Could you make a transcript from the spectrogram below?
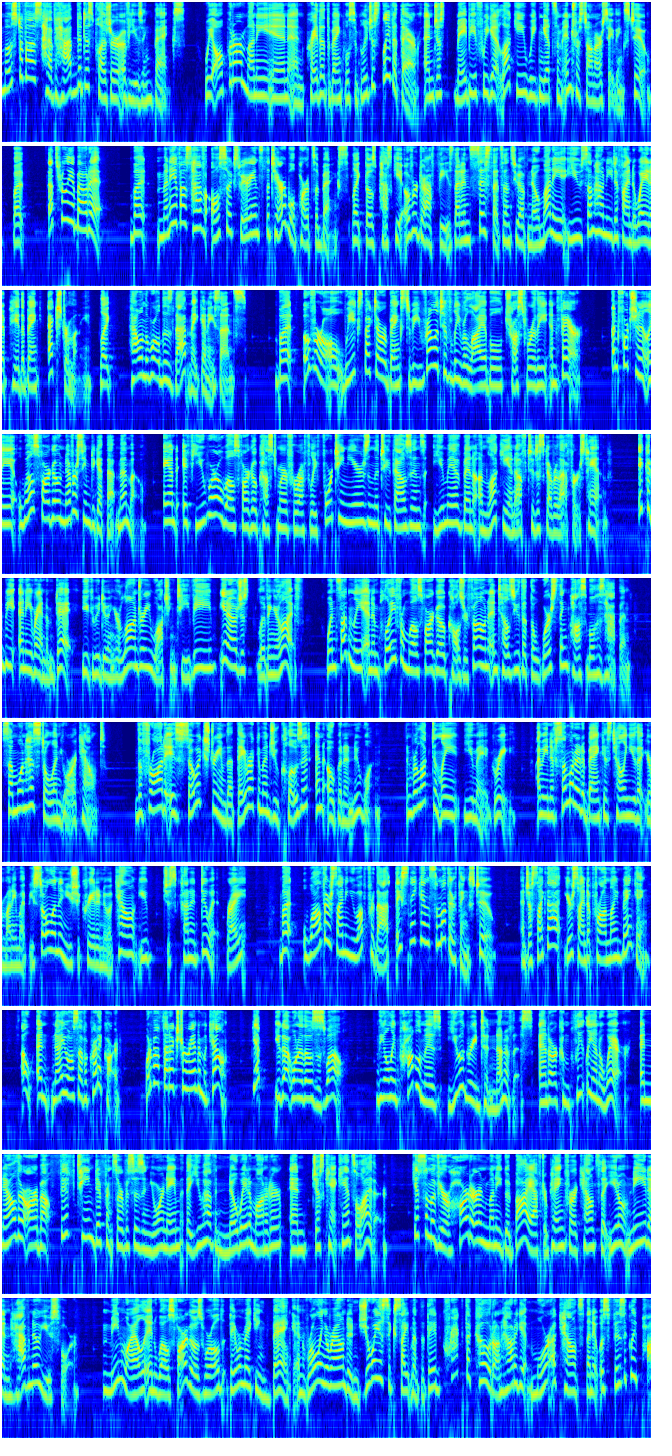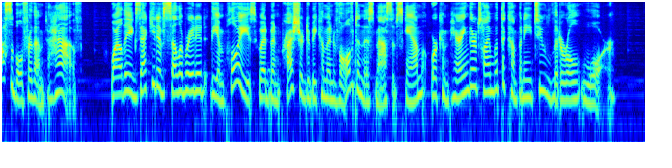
Most of us have had the displeasure of using banks. We all put our money in and pray that the bank will simply just leave it there, and just maybe if we get lucky, we can get some interest on our savings too. But that's really about it. But many of us have also experienced the terrible parts of banks, like those pesky overdraft fees that insist that since you have no money, you somehow need to find a way to pay the bank extra money. Like, how in the world does that make any sense? But overall, we expect our banks to be relatively reliable, trustworthy, and fair. Unfortunately, Wells Fargo never seemed to get that memo. And if you were a Wells Fargo customer for roughly 14 years in the 2000s, you may have been unlucky enough to discover that firsthand. It could be any random day. You could be doing your laundry, watching TV, you know, just living your life. When suddenly an employee from Wells Fargo calls your phone and tells you that the worst thing possible has happened someone has stolen your account. The fraud is so extreme that they recommend you close it and open a new one. And reluctantly, you may agree. I mean, if someone at a bank is telling you that your money might be stolen and you should create a new account, you just kind of do it, right? But while they're signing you up for that, they sneak in some other things too. And just like that, you're signed up for online banking. Oh, and now you also have a credit card. What about that extra random account? Yep, you got one of those as well. The only problem is you agreed to none of this and are completely unaware. And now there are about 15 different services in your name that you have no way to monitor and just can't cancel either. Kiss some of your hard earned money goodbye after paying for accounts that you don't need and have no use for. Meanwhile, in Wells Fargo's world, they were making bank and rolling around in joyous excitement that they had cracked the code on how to get more accounts than it was physically possible for them to have. While the executives celebrated, the employees who had been pressured to become involved in this massive scam were comparing their time with the company to literal war.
